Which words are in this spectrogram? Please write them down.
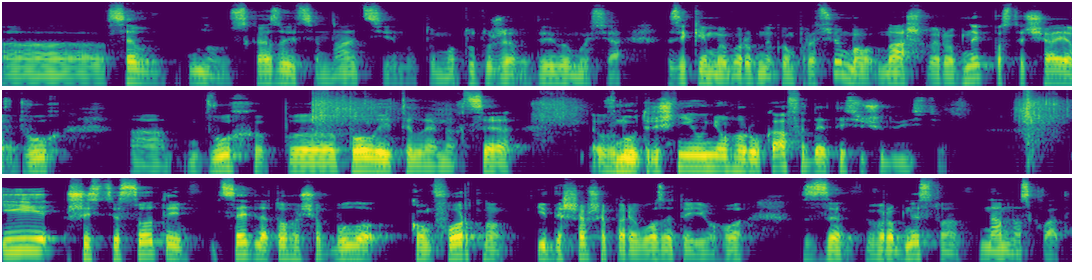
Е, Все ну, сказується на ціну. Тому тут вже дивимося, з яким ми виробником працюємо. Наш виробник постачає в двох, е, двох поліетиленах. Це внутрішній у нього рукав іде 1200. І 600 це для того, щоб було комфортно і дешевше перевозити його з виробництва нам на склад.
